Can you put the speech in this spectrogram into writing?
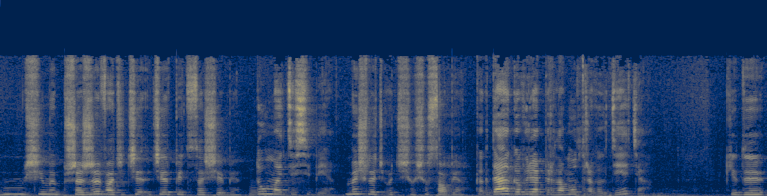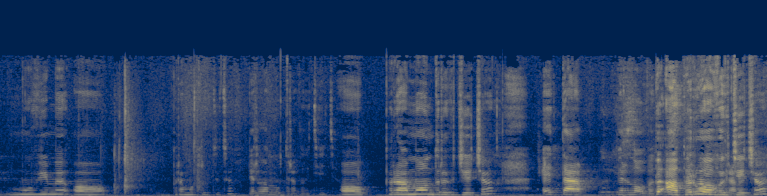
Musimy przeżywać i cie- cierpieć za siebie. Думать о себе. Myśleć o, ci- o sobie. Когда я говорю о перламутровых детях, Kiedy mówimy o pramądrych dzieciach, перламутровых детях, o pramądrych dzieciach, это перловых. Perłowych перламутровых. dzieciach,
